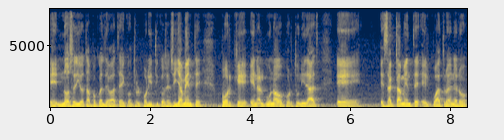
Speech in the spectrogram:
eh, no se dio tampoco el debate de control político sencillamente porque en alguna oportunidad, eh, exactamente el 4 de enero,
